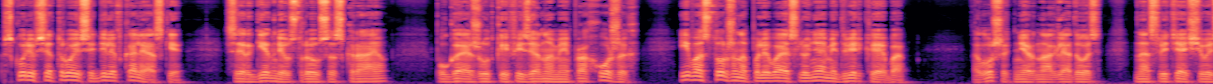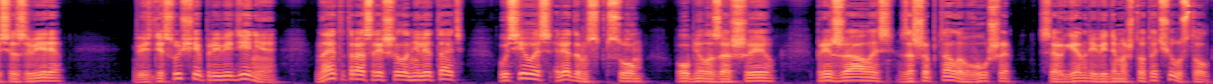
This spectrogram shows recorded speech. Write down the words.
Вскоре все трое сидели в коляске. Сэр Генри устроился с краю, пугая жуткой физиономией прохожих и восторженно поливая слюнями дверь Кэба. Лошадь нервно оглядывалась на светящегося зверя. Вездесущее привидение на этот раз решила не летать, уселась рядом с псом, обняла за шею, прижалась, зашептала в уши. Сэр Генри, видимо, что-то чувствовал,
